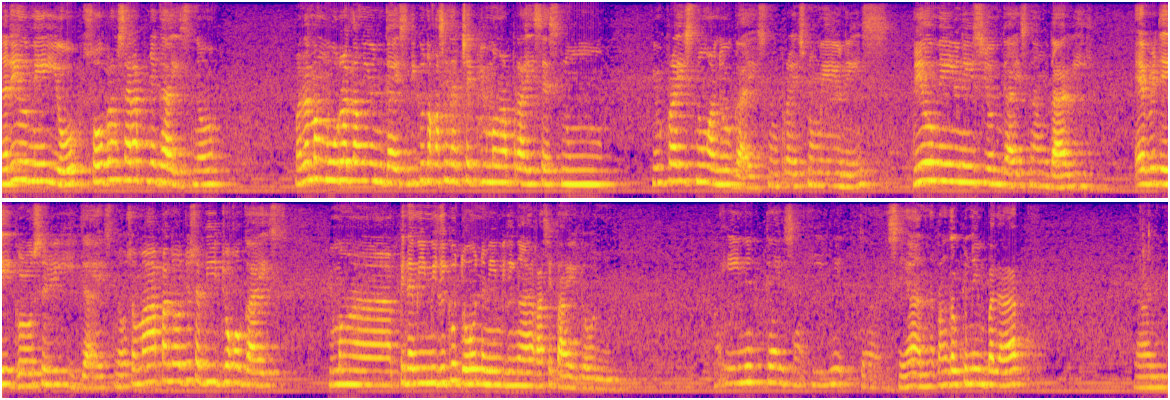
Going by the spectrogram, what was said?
na real mayo. Sobrang sarap niya, guys, no? Malamang mura lang yun, guys. Hindi ko na kasi na-check yung mga prices nung, yung price nung ano, guys, nung price nung mayonnaise. Real mayonnaise yun, guys, ng Dali. Everyday grocery, guys, no? So, makapanood nyo sa video ko, guys, yung mga pinamimili ko doon, namimili nga kasi tayo doon. Init guys, ang init guys. Yan, natanggal ko na yung balat. Yan.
